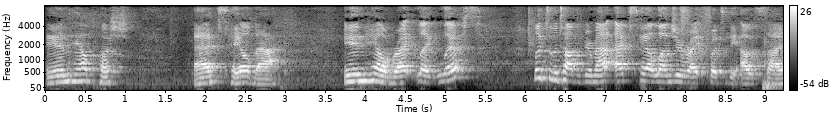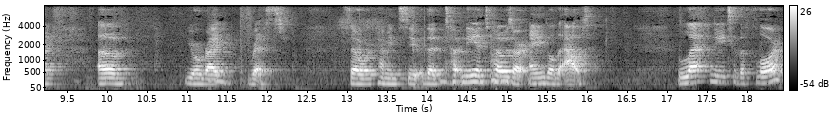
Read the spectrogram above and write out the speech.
Inhale, push. Exhale, back. Inhale, right leg lifts. Look to the top of your mat. Exhale, lunge your right foot to the outside of your right wrist. So we're coming to the to- knee and toes are angled out. Left knee to the floor.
